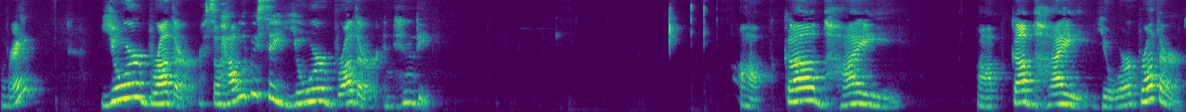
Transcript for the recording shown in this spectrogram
all right? Your brother. So how would we say your brother in Hindi? Aapka bhai. Aapka bhai, your brother.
